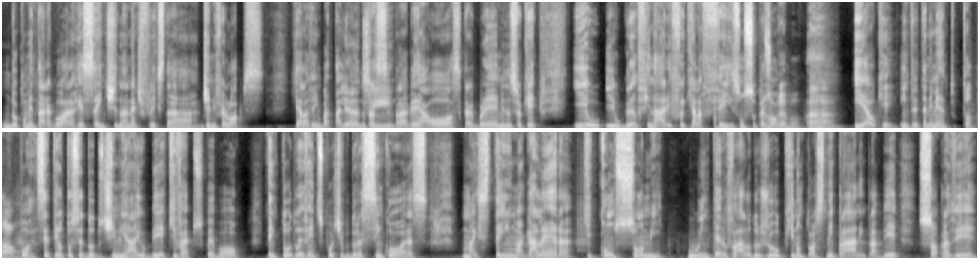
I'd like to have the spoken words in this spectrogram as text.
um documentário agora, recente, na Netflix, da Jennifer Lopes, que ela vem batalhando pra ganhar Oscar, Grammy, não sei o quê. E o, e o grande finale foi que ela fez um Super Bowl. Super Bowl. Aham. E é o quê? Entretenimento. Total. Pô, você tem o torcedor do time A e o B que vai pro Super Bowl. Tem todo o evento esportivo que dura cinco horas, mas tem uma galera que consome o intervalo do jogo que não torce nem pra A nem pra B, só pra ver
